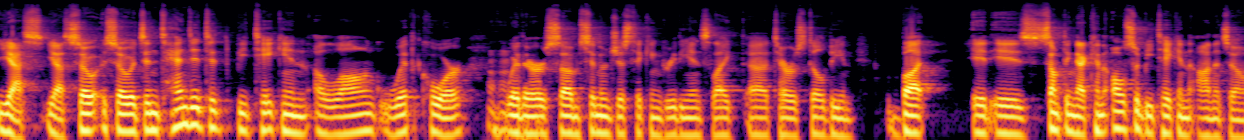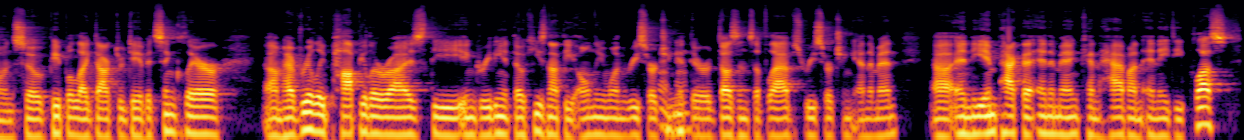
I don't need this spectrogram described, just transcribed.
Yes, yes. So so it's intended to be taken along with core, mm-hmm. where there are some synergistic ingredients like uh, bean, but it is something that can also be taken on its own. So people like Dr. David Sinclair um, have really popularized the ingredient, though he's not the only one researching mm-hmm. it. There are dozens of labs researching NMN uh, and the impact that NMN can have on NAD plus,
